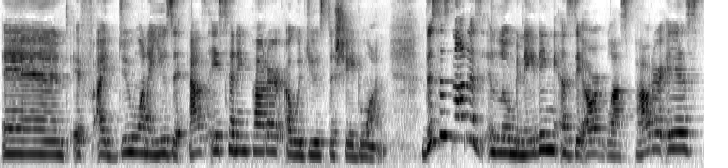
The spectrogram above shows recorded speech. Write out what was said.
And if I do want to use it as a setting powder, I would use the shade 1. This is not as illuminating as the Hourglass powder is,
